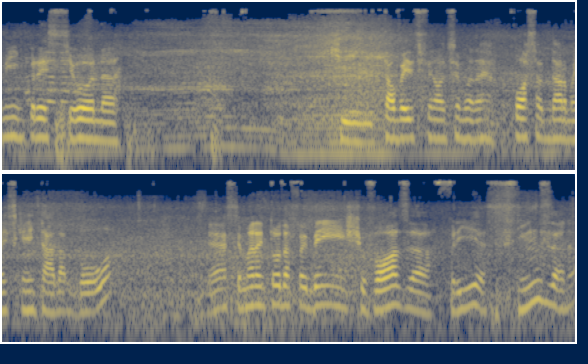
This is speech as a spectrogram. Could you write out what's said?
Me impressiona que talvez esse final de semana possa dar uma esquentada boa. Né? A semana toda foi bem chuvosa, fria, cinza, né?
